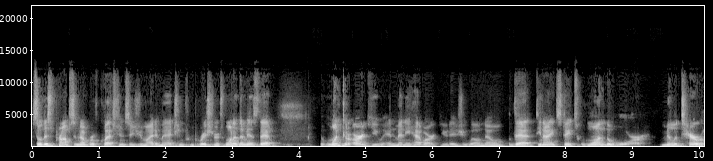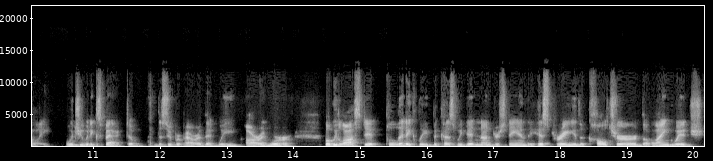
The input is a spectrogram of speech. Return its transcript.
So this prompts a number of questions, as you might imagine, from parishioners. One of them is that one could argue, and many have argued, as you well know, that the United States won the war militarily, which you would expect of the superpower that we are and were. But we lost it politically because we didn't understand the history, the culture, the language,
